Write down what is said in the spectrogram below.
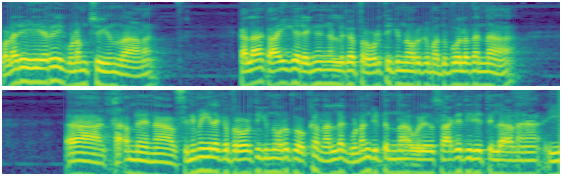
വളരെയേറെ ഗുണം ചെയ്യുന്നതാണ്. കലാകായിക രംഗങ്ങളിലൊക്കെ പ്രവർത്തിക്കുന്നവർക്കും അതുപോലെ തന്നെ പിന്നെ സിനിമയിലൊക്കെ പ്രവർത്തിക്കുന്നവർക്കൊക്കെ നല്ല ഗുണം കിട്ടുന്ന ഒരു സാഹചര്യത്തിലാണ് ഈ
